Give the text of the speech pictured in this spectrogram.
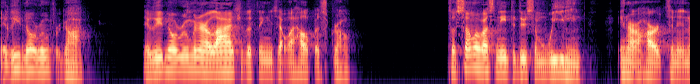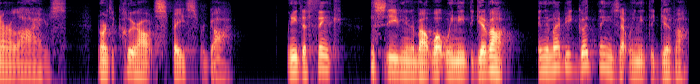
They leave no room for God. They leave no room in our lives for the things that will help us grow. So some of us need to do some weeding in our hearts and in our lives in order to clear out space for God. We need to think this evening about what we need to give up. And there might be good things that we need to give up,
